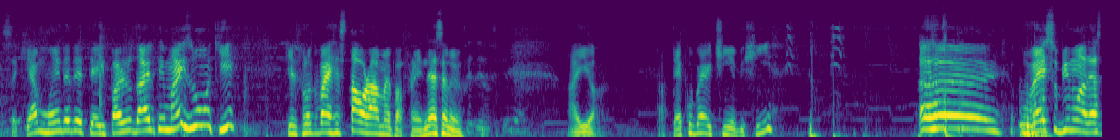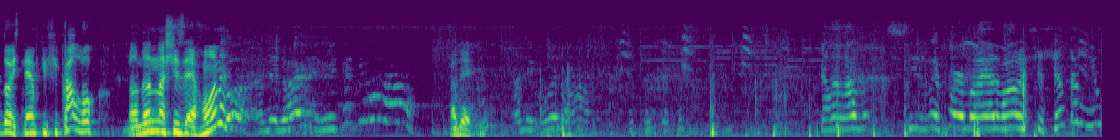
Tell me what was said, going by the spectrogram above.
Essa aqui é a mãe da DT. E para ajudar, ele tem mais uma aqui, que ele falou que vai restaurar mais pra frente, né, seu Nil? Aí, ó. Tá até cobertinha, bichinha. Ai, o velho subiu numa dessas dois tempos que fica louco. Tá andando na XR-Rona? Pô, a melhor relíquia é. Cadê? Reformar, ela vale 60 mil.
